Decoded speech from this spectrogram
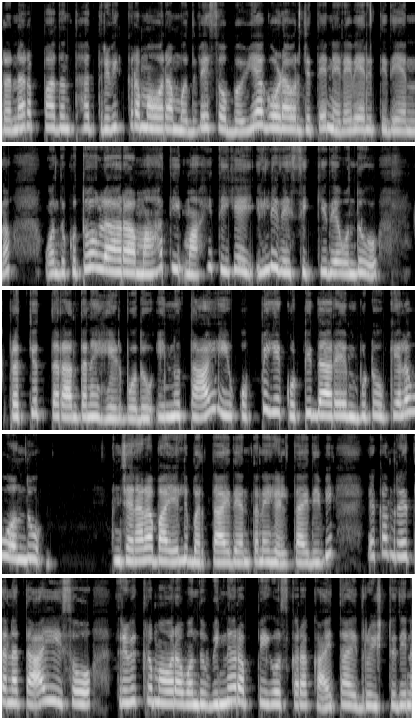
ರನ್ನರಪ್ ಆದಂತಹ ತ್ರಿವಿಕ್ರಮ್ ಅವರ ಮದುವೆ, ಸೊ, ಭವ್ಯ ಗೌಡ ಅವರ ಜೊತೆ ನೆರವೇರುತ್ತಿದೆ ಅನ್ನೋ ಒಂದು ಕುತೂಹಲಹರ ಮಾಹಿತಿ, ಮಾಹಿತಿಗೆ ಇಲ್ಲಿದೆ, ಸಿಕ್ಕಿದೆ ಒಂದು ಪ್ರತ್ಯುತ್ತರ ಅಂತಲೇ ಹೇಳ್ಬೋದು. ಇನ್ನು ತಾಯಿ ಒಪ್ಪಿಗೆ ಕೊಟ್ಟಿದ್ದಾರೆ ಅಂದ್ಬಿಟ್ಟು ಕೆಲವೊಂದು ಜನರ ಬಾಯಲ್ಲಿ ಬರ್ತಾ ಇದೆ ಅಂತಲೇ ಹೇಳ್ತಾ ಇದ್ದೀವಿ. ಯಾಕಂದರೆ ತನ್ನ ತಾಯಿ, ಸೊ ತ್ರಿವಿಕ್ರಮ್ ಅವರ ಒಂದು ವಿನ್ನರ್ ಅಪ್ಪಿಗೋಸ್ಕರ ಕಾಯ್ತಾ ಇದ್ರು ಇಷ್ಟು ದಿನ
